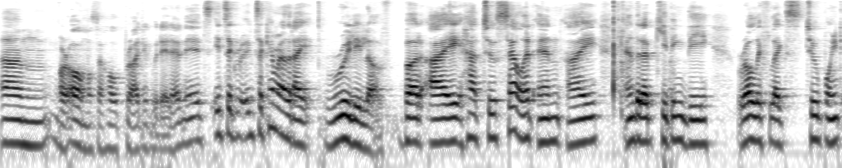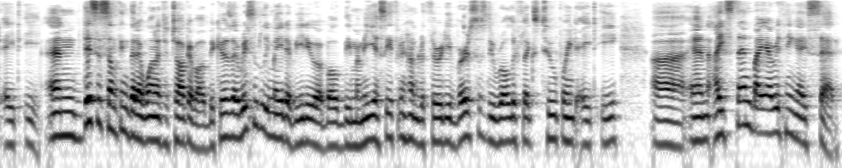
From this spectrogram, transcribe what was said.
um, or almost a whole project with it. And it's it's a it's a camera that I really love but I had to sell it and I ended up keeping the Rolleiflex 2.8e. And this is something that I wanted to talk about because I recently made a video about the Mamiya C330 versus the Rolleiflex 2.8e uh, and I stand by everything I said.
